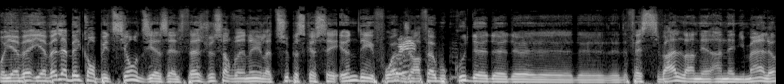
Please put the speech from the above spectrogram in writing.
Bon, il y avait, il y avait de la belle compétition au Diesel Fest, juste à revenir là-dessus, parce que c'est une des fois, Oui. j'en fais beaucoup de, de, de, de, festivals en, en animant, là.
